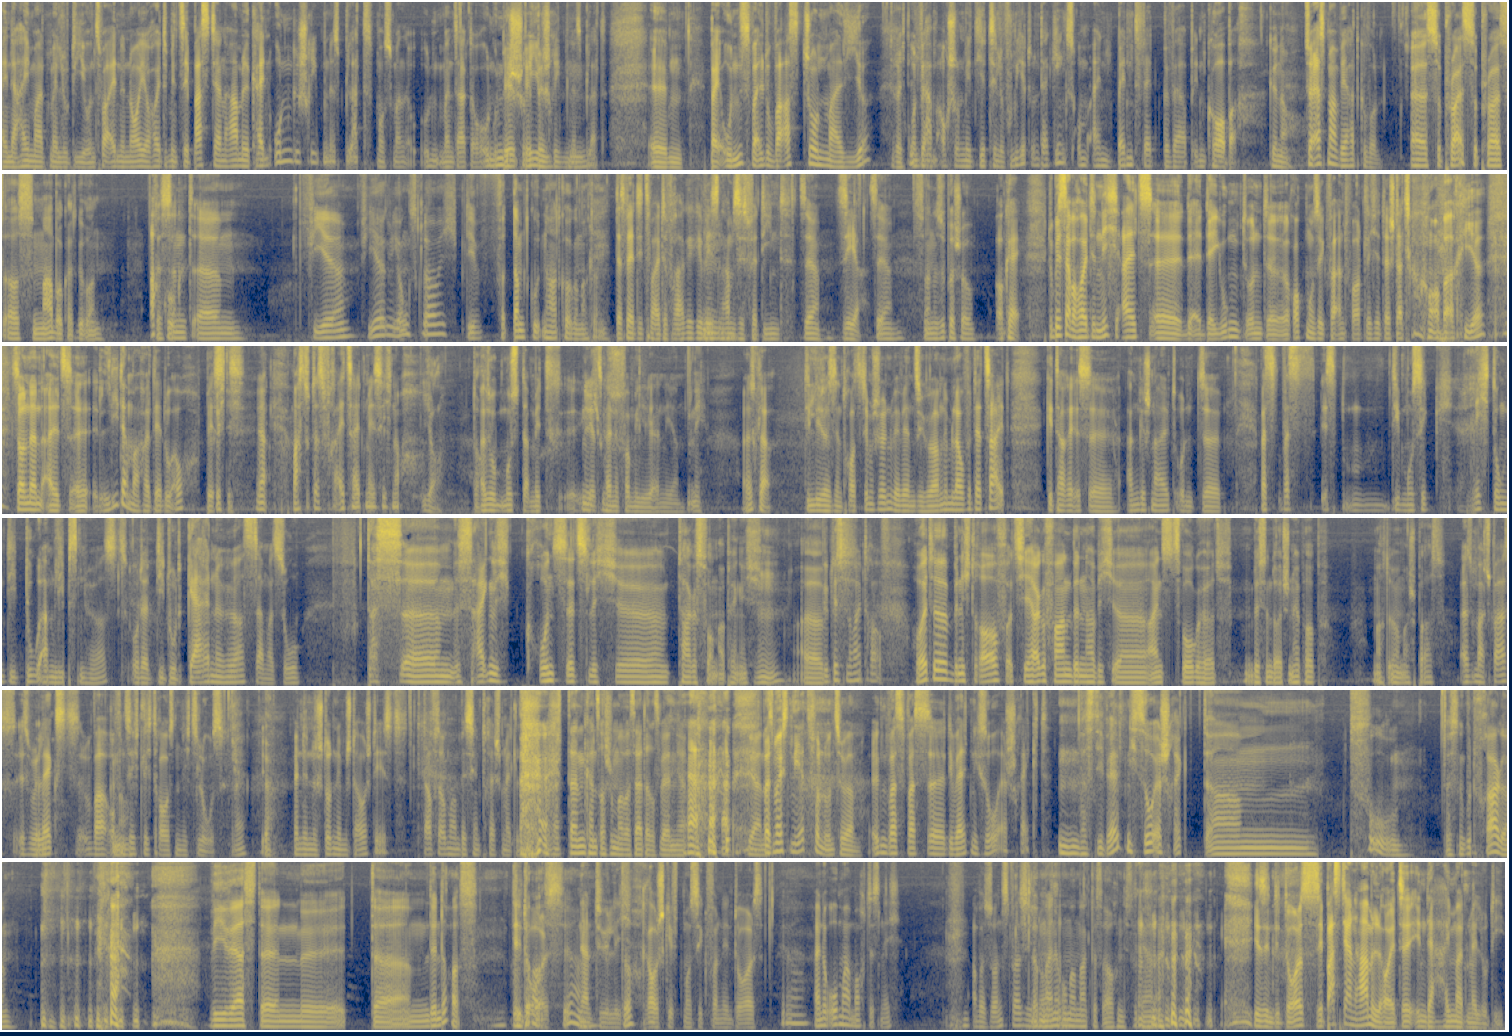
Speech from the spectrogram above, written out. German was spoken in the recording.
eine Heimatmelodie und zwar eine neue heute mit Sebastian Hamel. Kein ungeschriebenes Blatt, muss man, und man sagt auch Unbeschrieben. unbeschriebenes Mhm. Blatt. Ähm, bei uns, weil du warst schon mal hier Richtig. und wir haben auch schon mit dir telefoniert und da ging es um einen Bandwettbewerb in Korbach. Genau. Zuerst mal, wer hat gewonnen? Äh, surprise, surprise aus Marburg hat gewonnen. Ach, das guck. sind ähm, vier, vier Jungs, glaube ich, die verdammt guten Hardcore gemacht haben. Das wäre die zweite Frage gewesen. Mhm. Haben sie es verdient? Sehr, Sehr. sehr. Es war eine super Show. Okay. Du bist aber heute nicht als äh, der, der Jugend- und äh, Rockmusikverantwortliche der Stadt Korbach hier, sondern als äh, Liedermacher, der du auch bist. Richtig, ja. Machst du das freizeitmäßig noch? Ja, doch. Also musst damit äh, Nee, jetzt keine muss- Familie ernähren. nee. Alles klar. Die Lieder sind trotzdem schön, wir werden sie hören im Laufe der Zeit. Gitarre ist äh, angeschnallt und äh, was, was ist die Musikrichtung, die du am liebsten hörst oder die du gerne hörst, sagen wir es so? Das ähm, ist eigentlich grundsätzlich äh, tagesformabhängig. Mhm. Äh, Wie bist du heute drauf? heute bin ich drauf, als ich hierher gefahren bin, habe ich äh, 1-2 gehört. Ein bisschen deutschen Hip-Hop. Macht immer mal Spaß. Also macht Spaß, ist relaxed, war offensichtlich draußen nichts los. Ne? Ja. Wenn du eine Stunde im Stau stehst, darfst du auch mal ein bisschen Trash-Metal hören. oder? Dann kann es auch schon mal was härteres werden, ja. Was möchten die jetzt von uns hören? Irgendwas, was äh, die Welt nicht so erschreckt? Mm, Was die Welt nicht so erschreckt, ähm, puh, das ist eine gute Frage. Wie wär's denn mit ähm, den Doors? Die ja. Natürlich. Doch. Rauschgiftmusik von den Doors. Ja. Meine Oma mochte es nicht. Aber sonst war sie Ich glaube, in meine. Oma mag das auch nicht so gerne. Hier sind die Doors. Sebastian Hamel heute in der Heimatmelodie.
